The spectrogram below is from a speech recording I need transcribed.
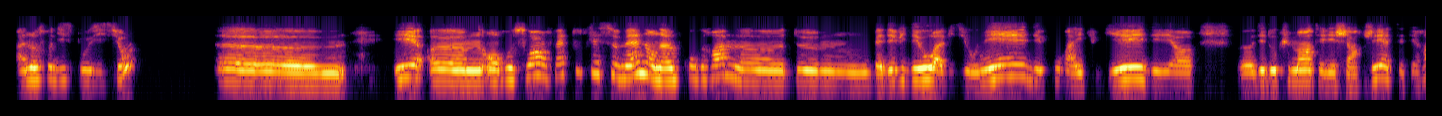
à notre disposition. Euh, et euh, on reçoit en fait toutes les semaines, on a un programme euh, de ben, des vidéos à visionner, des cours à étudier, des, euh, des documents à télécharger, etc.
